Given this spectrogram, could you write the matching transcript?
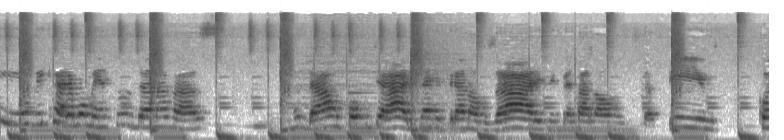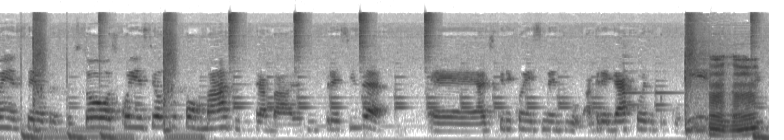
E eu vi que era momento da Navas mudar um pouco de ares, né? Respirar novos ares, enfrentar novos desafios, conhecer outras pessoas, conhecer outro formato de trabalho. A gente precisa é, adquirir conhecimento, agregar coisa para o currículo, Uhum.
